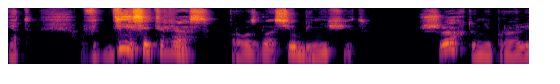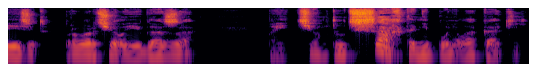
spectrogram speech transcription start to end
нет, в десять раз, провозгласил Бенефит. Шахту не пролезет, проворчал Ягоза. При чем тут шахта, не понял Акакий.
